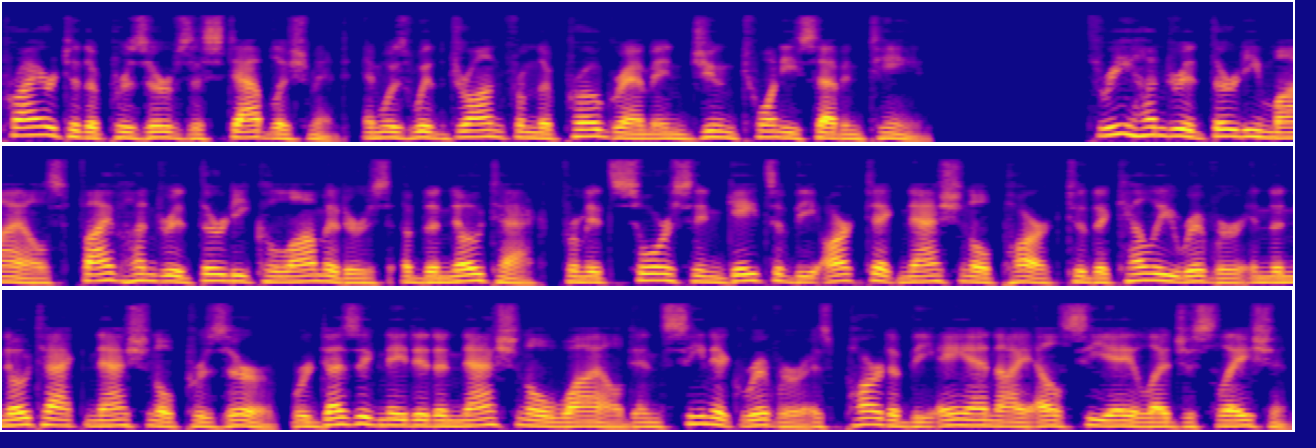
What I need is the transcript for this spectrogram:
prior to the preserve's establishment, and was withdrawn from the program in June 2017. 330 miles 530 kilometers of the Noatak, from its source in Gates of the Arctic National Park to the Kelly River in the Noatak National Preserve, were designated a National Wild and Scenic River as part of the ANILCA legislation.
